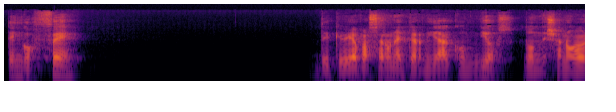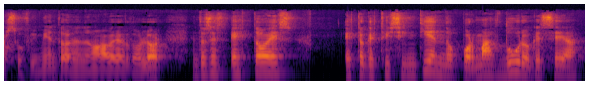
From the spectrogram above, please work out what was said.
tengo fe de que voy a pasar una eternidad con Dios, donde ya no va a haber sufrimiento, donde no va a haber dolor. Entonces esto es, esto que estoy sintiendo, por más duro que sea,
